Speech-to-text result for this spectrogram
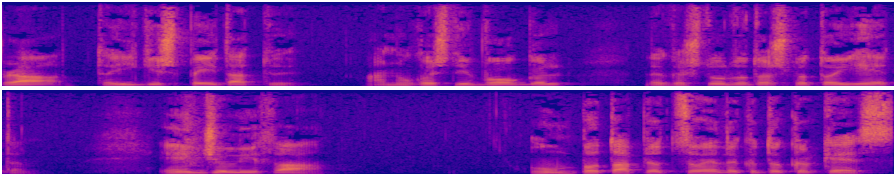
pra, të iki shpejt aty. A nuk është i vogël? Dhe kështu do të shpëtoj jetën. Engjëlli tha, Unë po ta plotësoj edhe këtë kërkesë,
